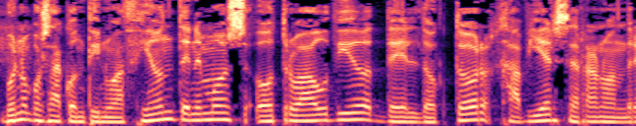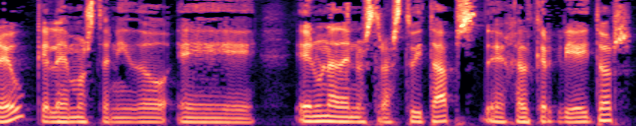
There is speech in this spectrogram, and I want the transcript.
Bueno, pues a continuación tenemos otro audio del doctor Javier Serrano Andreu, que le hemos tenido eh, en una de nuestras tweet apps de Healthcare Creators.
